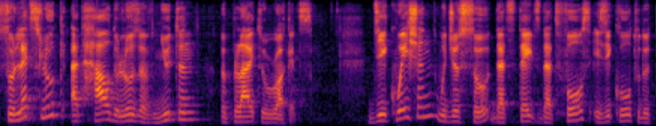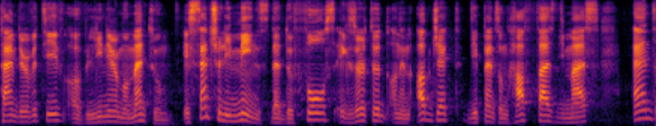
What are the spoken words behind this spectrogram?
So let's look at how the laws of Newton apply to rockets. The equation we just saw that states that force is equal to the time derivative of linear momentum essentially means that the force exerted on an object depends on how fast the mass and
